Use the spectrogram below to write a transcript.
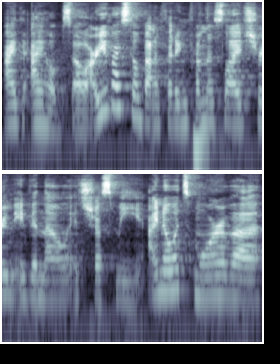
I, I hope so. Are you guys still benefiting from this live stream, even though it's just me? I know it's more of a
